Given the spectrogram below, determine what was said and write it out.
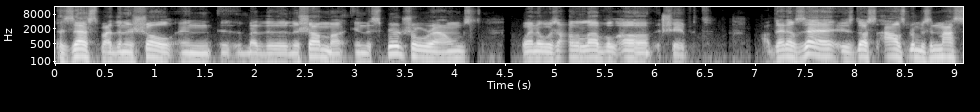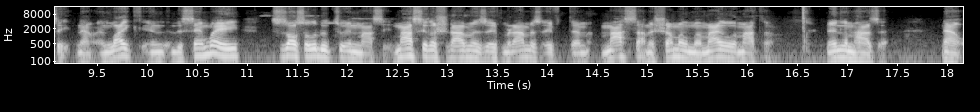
possessed by the neshol in by the neshama in the spiritual realms when it was on the level of shevet. Is thus als in masi. Now, and like in, the same way, this is also alluded to in masi. Masi l'shadav is if meramis if them masa neshama l'mamayla l'mata. Now,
